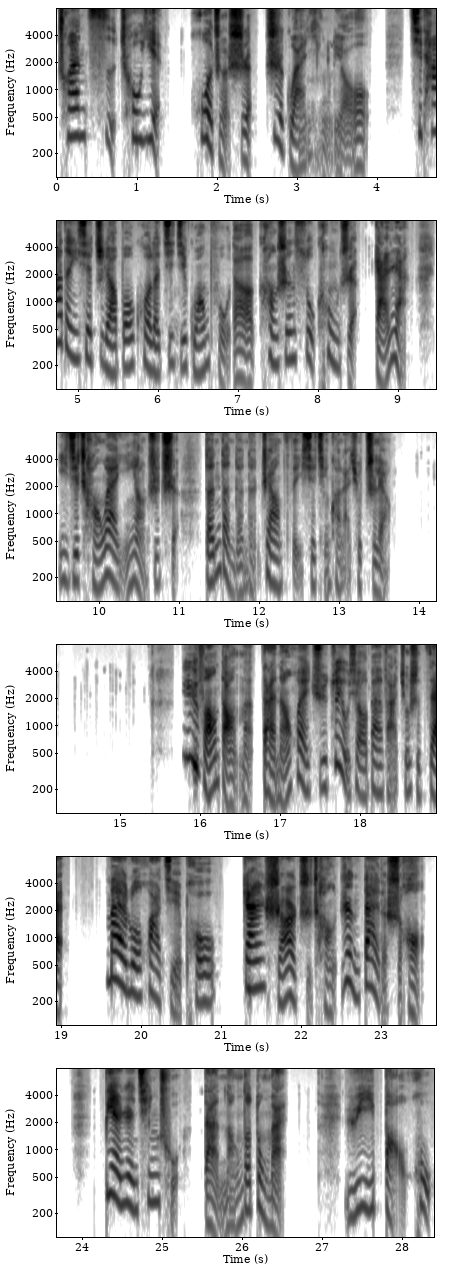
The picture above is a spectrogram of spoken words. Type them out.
穿刺抽液，或者是置管引流。其他的一些治疗包括了积极广谱的抗生素控制感染，以及肠外营养支持等等等等这样子的一些情况来去治疗。预防胆囊胆囊坏疽最有效的办法，就是在脉络化解剖肝十二指肠韧带的时候，辨认清楚胆囊的动脉，予以保护，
